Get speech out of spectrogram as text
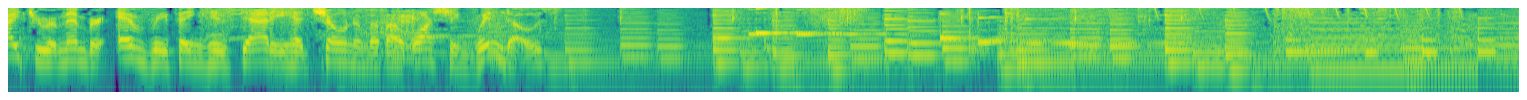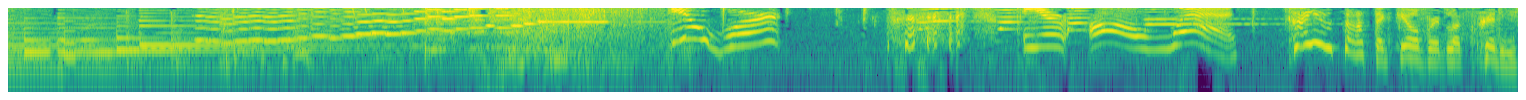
tried to remember everything his daddy had shown him about washing windows. Gilbert! You're all wet. Caillou thought that Gilbert looked pretty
